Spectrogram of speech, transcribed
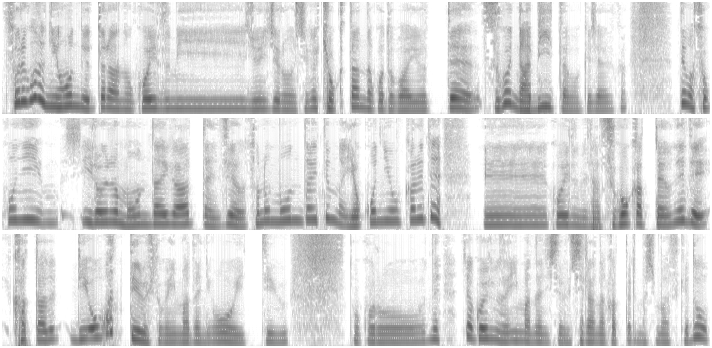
それこそ日本で言ったら、あの、小泉純一郎氏が極端な言葉を言って、すごいなびいたわけじゃないですか。でもそこにいろいろ問題があったにせよ、その問題というのは横に置かれて、えー、小泉さんすごかったよね。で語り終わっている人が未だに多いっていうところで、じゃあ小泉さん今何してるの知らなかったりもしますけど、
